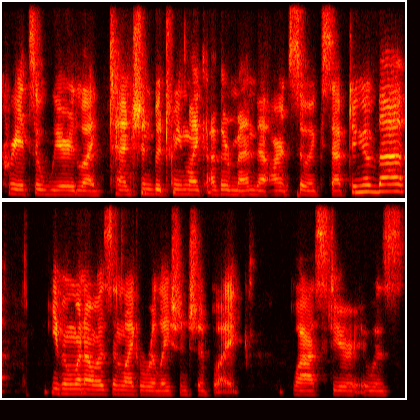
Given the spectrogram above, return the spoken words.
creates a weird like tension between like other men that aren't so accepting of that. Even when i was in like a relationship like last year it was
